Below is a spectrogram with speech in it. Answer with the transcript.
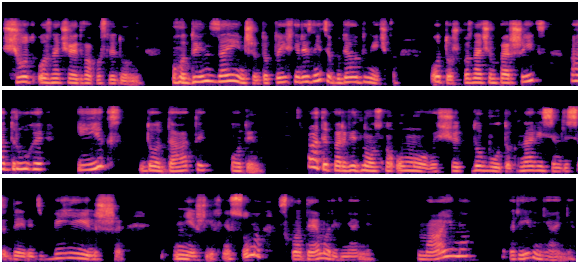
Що означає два послідовні? Один за іншим, тобто їхня різниця буде одиничка. Отож, позначимо перше х, а друге х додати 1. А тепер відносно умови, що добуток на 89 більше, ніж їхня сума, складемо рівняння. Маємо рівняння,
